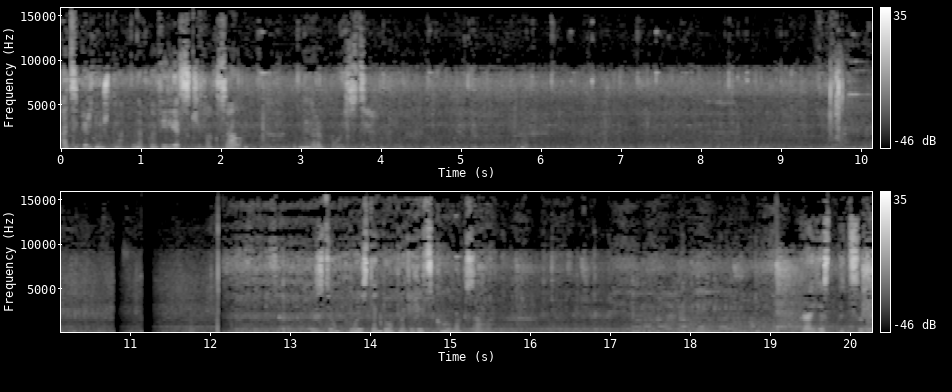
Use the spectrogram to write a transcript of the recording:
А теперь нужно на Павелецкий вокзал в аэропоезде. Ждем поезда до Павелецкого вокзала. Проезд 500 рублей.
